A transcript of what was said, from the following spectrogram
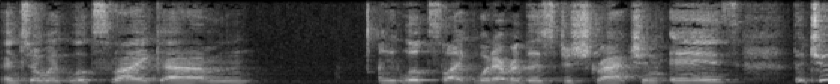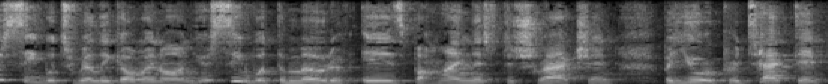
And so it looks like, um, it looks like whatever this distraction is, that you see what's really going on. You see what the motive is behind this distraction, but you are protected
